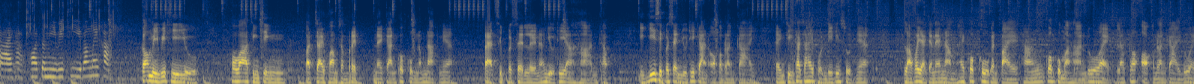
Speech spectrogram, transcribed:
กายค่ะ พอจะมีวิธีบ้างไหมคะ ก็มีวิธีอยู่ เพราะว่าจริง ๆ ปัจจัยความสำเร็จในการควบคุมน้ำหนักเนี่ย 80%เลยนะอยู่ที่อาหารครับ อีก 20%อยู่ที่การออกกำลังกาย แต่จริงๆ ถ้าจะให้ผลดีที่สุดเนี่ยเราก็อยากจะแนะนำให้ควบคู่กันไป ทั้งควบคุมอาหารด้วย แล้วก็ออกกำลังกายด้วย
